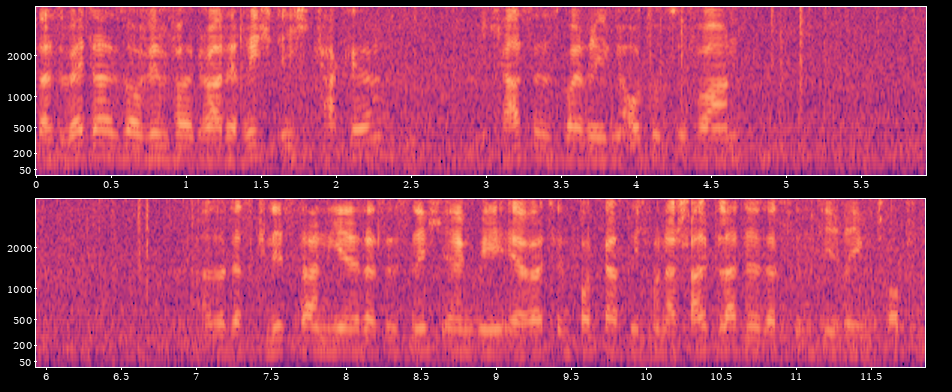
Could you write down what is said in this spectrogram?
Das Wetter ist auf jeden Fall gerade richtig kacke. Ich hasse es, bei Regen Auto zu fahren. Also das Knistern hier, das ist nicht irgendwie, ihr hört den Podcast nicht von der Schallplatte, das sind die Regentropfen.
